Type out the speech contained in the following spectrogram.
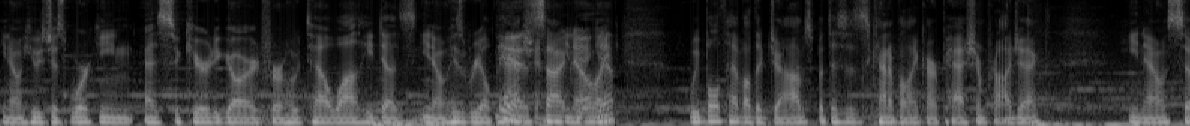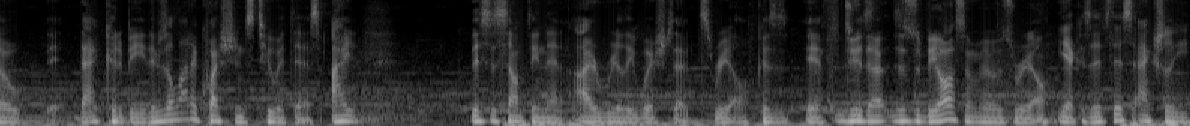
You know, he was just working as security guard for a hotel while he does, you know, his real Yeah, passion. side you know, gig, like yep. we both have other jobs, but this is kind of like our passion project you know so eh, that could be there's a lot of questions too with this i this is something that i really wish that's real because if dude, this, that this would be awesome if it was real. yeah because if this actually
